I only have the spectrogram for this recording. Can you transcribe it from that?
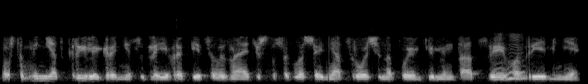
потому что мы не открыли границу для европейцев. Вы знаете, что соглашение отсрочено по имплементации Мгм. во времени.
